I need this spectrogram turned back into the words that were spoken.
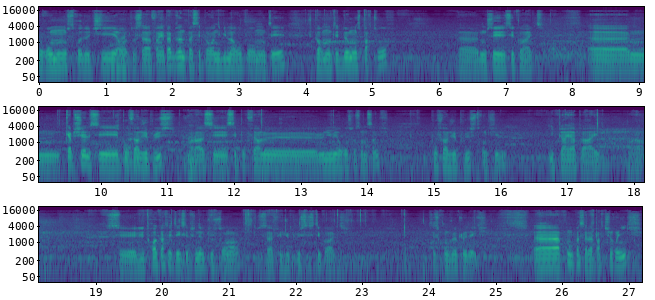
gros monstres de tir, Ouais. tout ça. Enfin, il n'y a pas besoin de passer par Onibimaru pour remonter. Tu peux remonter deux monstres par tour. Donc c'est correct. Capshell c'est pour faire du plus. Voilà, c'est pour faire le, le numéro 65. Pour faire du plus, tranquille. Hyperia pareil. Voilà. Les trois cartes étaient exceptionnelles tout ce tournoi. Ça a fait du plus et c'était correct. C'est ce qu'on veut avec le deck. Euh, après on passe à la partie runique.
